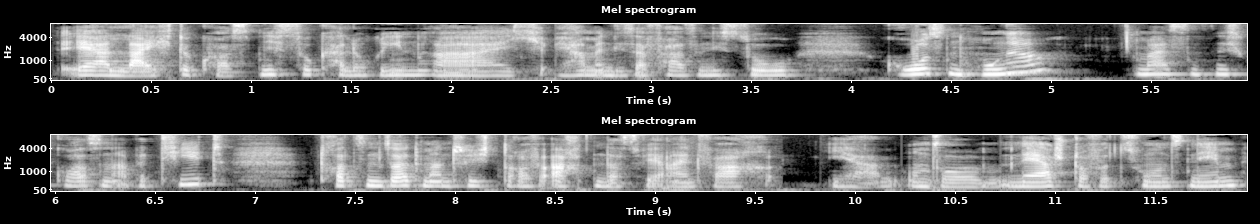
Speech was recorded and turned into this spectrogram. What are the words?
eher leichte Kost, nicht so kalorienreich. Wir haben in dieser Phase nicht so großen Hunger. meistens nicht großen Appetit. Trotzdem sollte man natürlich darauf achten, dass wir einfach ja, unsere Nährstoffe zu uns nehmen.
